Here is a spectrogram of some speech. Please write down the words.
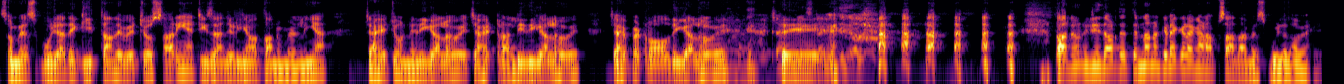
ਸੋ ਮਿਸ ਪੂਜਾ ਦੇ ਗੀਤਾਂ ਦੇ ਵਿੱਚ ਉਹ ਸਾਰੀਆਂ ਚੀਜ਼ਾਂ ਜਿਹੜੀਆਂ ਉਹ ਤੁਹਾਨੂੰ ਮਿਲਣੀਆਂ। ਚਾਹੇ ਝੋਨੇ ਦੀ ਗੱਲ ਹੋਵੇ ਚਾਹੇ ਟਰਾਲੀ ਦੀ ਗੱਲ ਹੋਵੇ ਚਾਹੇ ਪੈਟਰੋਲ ਦੀ ਗੱਲ ਹੋਵੇ ਹੈ ਤੁਹਾਨੂੰ ਨਿੱਜੀ ਤੌਰ ਤੇ ਤਿੰਨਾਂ ਨੂੰ ਕਿਹੜਾ ਕਿਹੜਾ ਗਾਣਾ ਪਸੰਦ ਆ ਮਿਸ ਪੂਜਾ ਦਾ ਵੈਸੇ?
